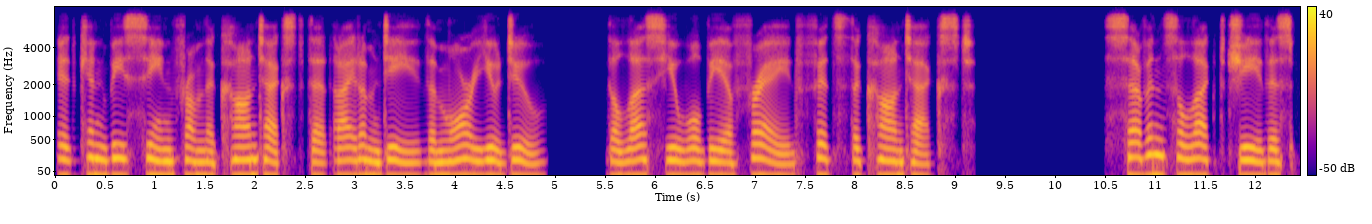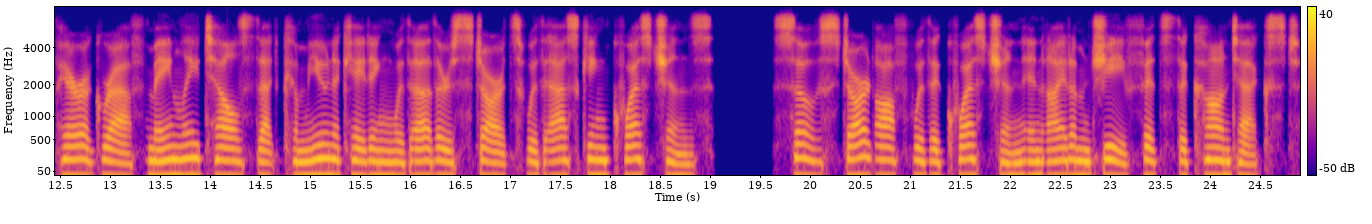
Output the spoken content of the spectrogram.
It can be seen from the context that item D the more you do, the less you will be afraid fits the context. 7. Select G. This paragraph mainly tells that communicating with others starts with asking questions, so start off with a question in item G fits the context.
